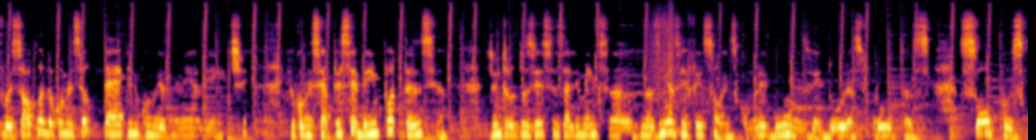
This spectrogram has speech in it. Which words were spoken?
Foi só quando eu comecei o técnico mesmo em meio ambiente que eu comecei a perceber a importância de introduzir esses alimentos na, nas minhas refeições, como legumes, verduras, frutas, sucos,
